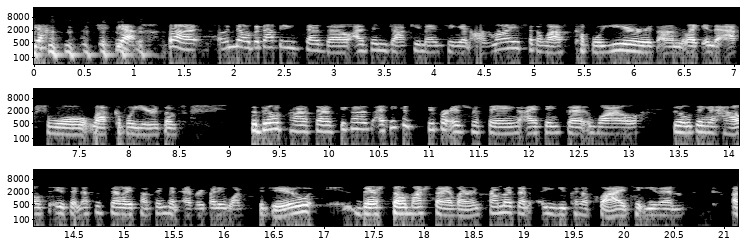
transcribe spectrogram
yeah, yeah, but no. But that being said, though, I've been documenting it online for the last couple years, um, like in the actual last couple years of the build process, because I think it's super interesting. I think that while building a house isn't necessarily something that everybody wants to do. There's so much that I learned from it that you can apply to even a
